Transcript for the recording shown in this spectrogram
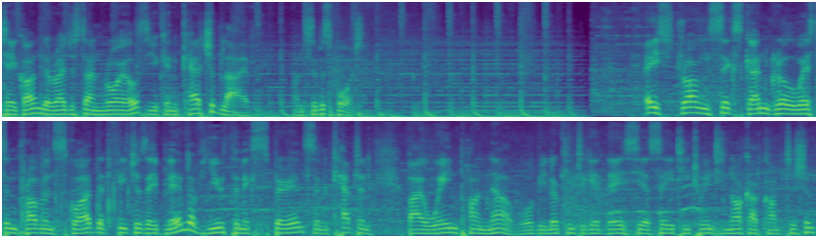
take on the Rajasthan Royals. You can catch it live on Supersport. A strong six gun grill Western Province squad that features a blend of youth and experience and captained by Wayne Parnell will be looking to get their CSA T20 knockout competition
